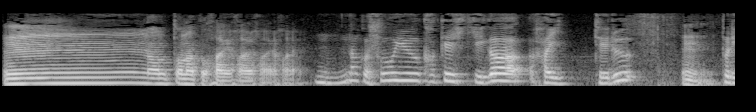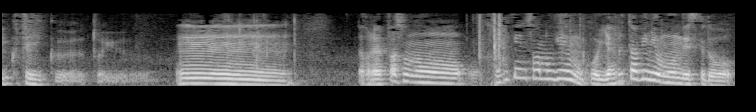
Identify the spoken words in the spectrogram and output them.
うーん、なんとなく、はいはいはいはい。うん、なんかそういう駆け引きが入ってるうん。トリックテイクという。うーん。だからやっぱその、カルケンさんのゲームこうやるたびに思うんですけど、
